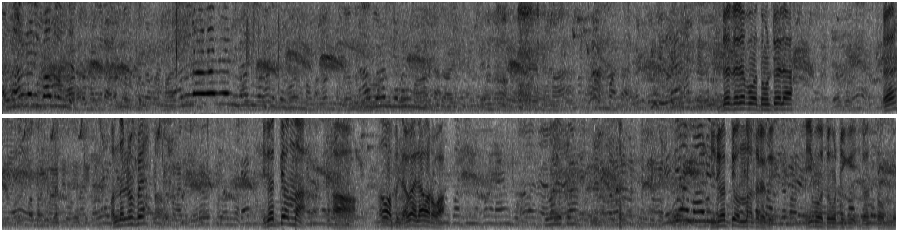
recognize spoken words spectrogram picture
அது வரல நீ பார்க்கலாம் அதெல்லாம் நீ வண்டி ஏற்றிட்டு நான் பேருக்கு என்ன பண்ண மாட்டேன் ഇത് എത്ര പോത്തുമുട്ടിയല്ല ഏ ഒന്നര രൂപ ഇരുപത്തി ഒന്നാ ആ ഓ പിന്നെ വില കുറവാ எங்கேயோ மாடி ഇരുപത്തി ഒന്നാ അത്ര ഇത് ഈ പോത്തുകുട്ടിക്ക് ഇരുപത്തി ഒന്ന്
